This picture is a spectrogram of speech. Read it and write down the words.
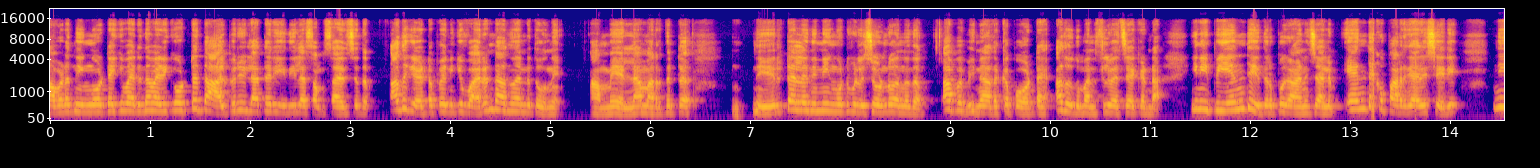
അവിടെ നിന്ന് ഇങ്ങോട്ടേക്ക് വരുന്ന വഴിക്ക് ഒട്ടും താല്പര്യമില്ലാത്ത രീതിയിലാണ് സംസാരിച്ചത്. അത് കേട്ടപ്പോ എനിക്ക് വരണ്ടെന്ന് തന്നെ തോന്നി. അമ്മയെല്ലാം മറന്നിട്ട് നേരിട്ടല്ലേ നിന്നെ ഇങ്ങോട്ട് വിളിച്ചുകൊണ്ട് വന്നത്? അപ്പൊ പിന്നെ അതൊക്കെ പോട്ടെ. അതൊന്നും മനസ്സിൽ വെച്ചേക്കണ്ട. ഇനിയിപ്പൊ എന്ത് എതിർപ്പ് കാണിച്ചാലും എന്തൊക്കെ പറഞ്ഞാലും ശരി നീ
